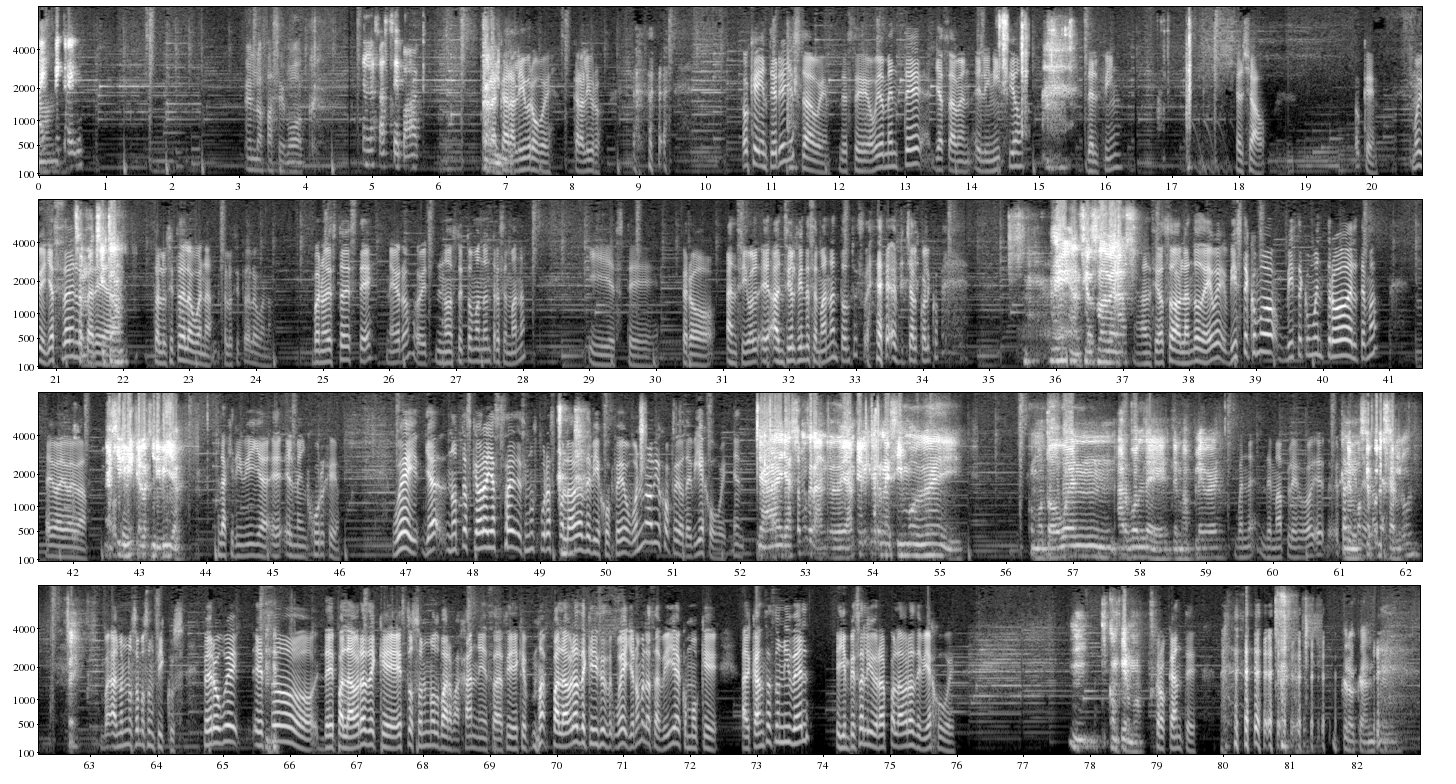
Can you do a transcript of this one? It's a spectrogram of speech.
Ay, me caigo En la fase BOC. en la fase bug. Cara, Cara libro, güey. Cara libro. ok, en teoría ya está, güey. Desde, obviamente, ya saben, el inicio del fin. El Shao. Ok. Muy bien, ya se saben la tarea. Saludcita. De la buena, saludcito de la buena. Bueno, esto es té negro. Hoy no estoy tomando entre semana. Y este. Pero ansío, eh, ansío el fin de semana, entonces. El pinche alcohólico. Eh, ansioso de veras. Ansioso hablando de, güey. ¿Viste cómo, ¿Viste cómo entró el tema? Ahí va, ahí va, ahí va. La, Ok. jiribilla, la jiribilla. La jiribilla, eh, el menjurje. Güey, ya notas que ahora ya decimos puras palabras de viejo feo. Bueno, no viejo feo, de viejo, güey. En- Ya, ya somos grandes, güey, ya encarnecimos, güey. Como todo buen árbol de, de maple, güey. buen de, de Maple. eh, Tenemos que parecerlo. Sí. Al menos no somos un ficus. Pero, güey, eso de palabras de que estos son unos barbajanes, así de que palabras de que dices, güey, yo no me las sabía, como que alcanzas un nivel y empiezas a liberar palabras de viejo, güey. Mm, confirmo. Crocante. Crocante.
